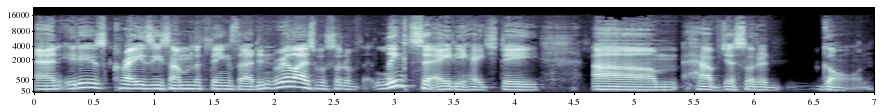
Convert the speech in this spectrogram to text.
and it is crazy. Some of the things that I didn't realize were sort of linked to ADHD um, have just sort of gone.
